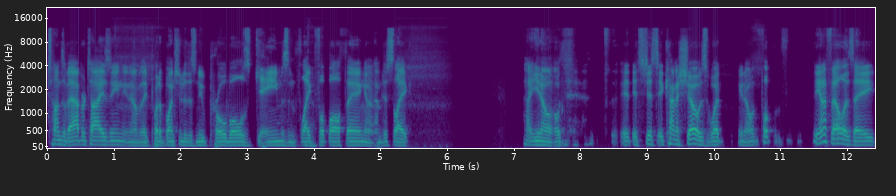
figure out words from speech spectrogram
tons of advertising you know they put a bunch into this new pro bowls games and flag football thing and i'm just like you know it, it's just it kind of shows what you know the nfl is a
